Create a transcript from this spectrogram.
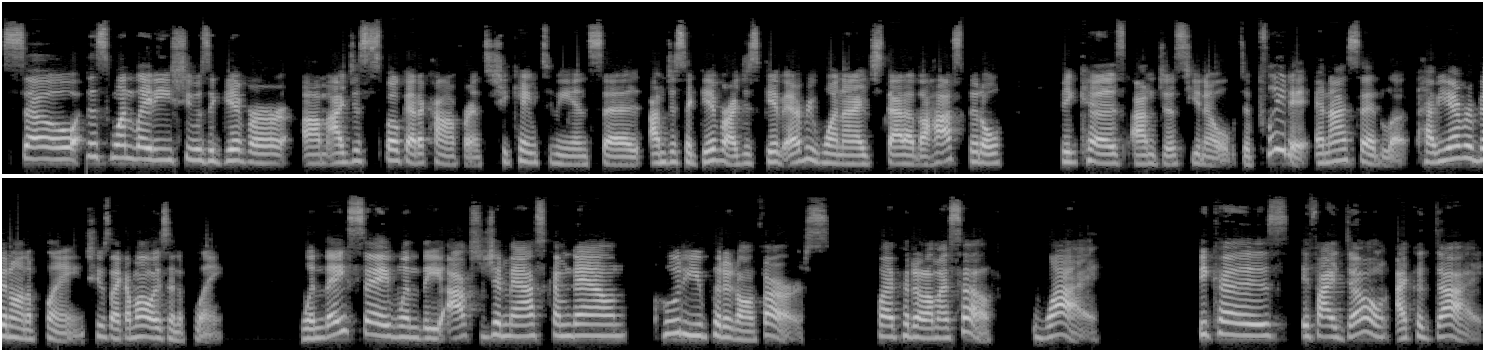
So this one lady, she was a giver. Um, I just spoke at a conference. She came to me and said, "I'm just a giver. I just give everyone." And I just got out of the hospital because I'm just, you know, depleted. And I said, "Look, have you ever been on a plane?" She was like, "I'm always in a plane." When they say when the oxygen mask come down, who do you put it on first? Well, I put it on myself. Why? because if I don't, I could die.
